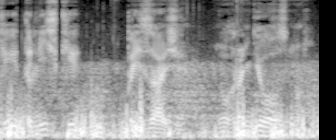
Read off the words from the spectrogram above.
Такі італійські пейзажі. Ну, грандіозно.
